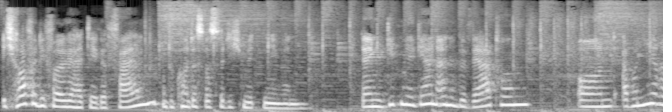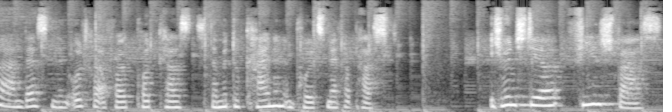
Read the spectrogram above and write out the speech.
Ich hoffe, die Folge hat dir gefallen und du konntest was für dich mitnehmen. Dann gib mir gerne eine Bewertung und abonniere am besten den Ultra Erfolg Podcast, damit du keinen Impuls mehr verpasst. Ich wünsche dir viel Spaß.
